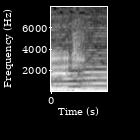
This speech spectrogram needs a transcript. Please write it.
Três.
